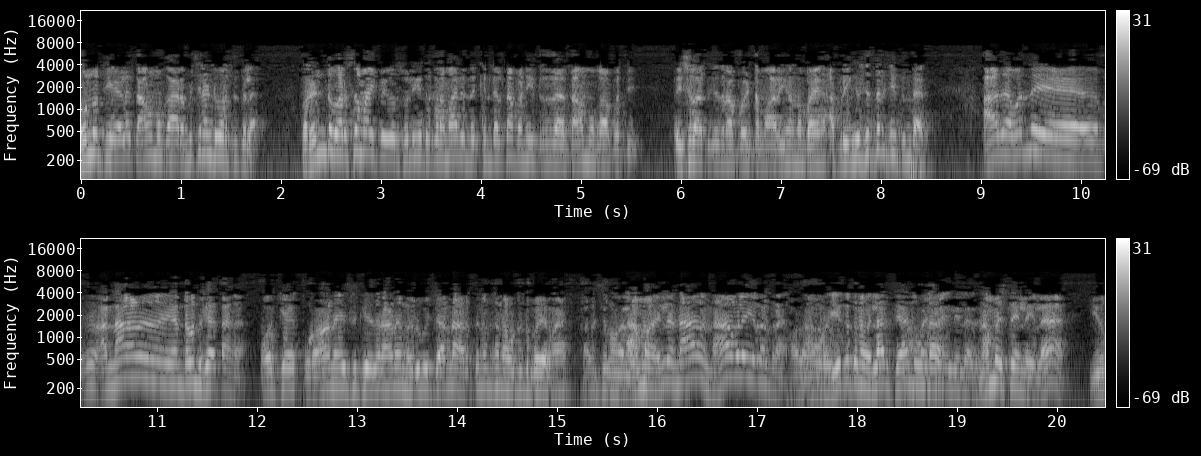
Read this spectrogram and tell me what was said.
தொண்ணூத்தி ஏழு தமுக ஆரம்பிச்சு ரெண்டு வருஷத்துல. இப்ப ரெண்டு வருஷமா இப்ப இவர் சொல்லிட்டு இருக்கிற மாதிரி இந்த கிண்டல் தான் பண்ணிட்டு இருந்தார் தமுக பத்தி. இஸ்லாத்துக்கு எதிராக போயிட்ட மாதிரியும் அப்படிங்கிற சித்தரிச்சிட்டு இருந்தார். அத வந்து நான் என்கிட்ட வந்து கேட்டாங்க ஓகே குரானேசுக்கு எதிரான நிரூபிச்சாருன்னா அடுத்த நிமிஷம் நான் விட்டுட்டு போயிடுறேன். ஆமா இல்ல நான் நான் விளையிறேன் நான் ஒரு இயக்கத்தை நம்ம எல்லாரும் சேர்ந்து நம்ம இஷ்டம் இல்ல அது. இல்ல இது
